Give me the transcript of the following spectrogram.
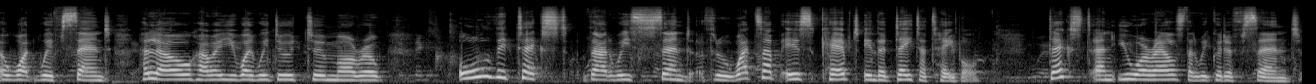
uh, what we've sent. Hello, how are you? What we do tomorrow? All the text that we send through WhatsApp is kept in the data table. Text and URLs that we could have sent.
